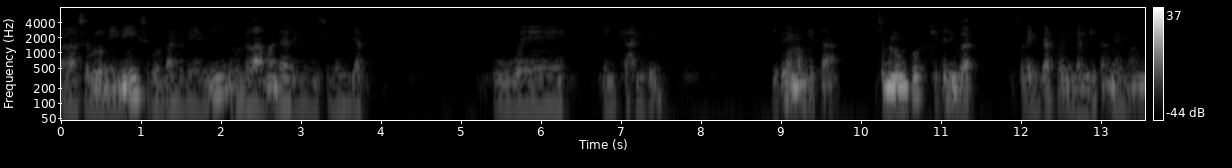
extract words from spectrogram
uh, sebelum ini sebelum pandemi ini udah lama dari semenjak gue nikah gitu ya. Itu memang kita sebelum pun kita juga sering traveling dan kita memang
